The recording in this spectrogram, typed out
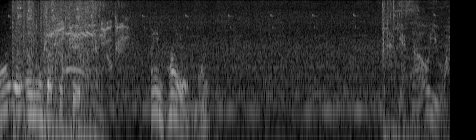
Why are you aiming at the tree? You okay? Aim higher, right? Guess I owe you one.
